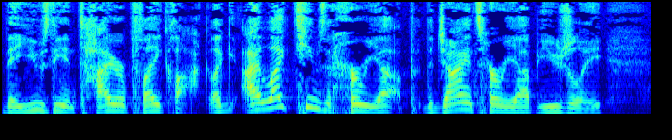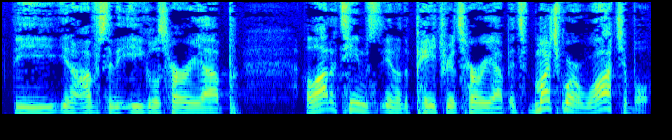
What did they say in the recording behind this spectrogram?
they use the entire play clock. Like I like teams that hurry up. The Giants hurry up usually. The you know obviously the Eagles hurry up. A lot of teams, you know, the Patriots hurry up. It's much more watchable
